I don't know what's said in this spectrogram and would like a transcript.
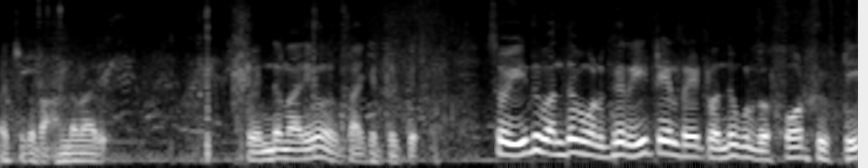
வச்சுக்கலாம். அந்த மாதிரி. ஸோ இந்த மாதிரியும் ஒரு பாக்கெட் இருக்குது ஸோ இது வந்து உங்களுக்கு ரீட்டைல் ரேட் வந்து உங்களுக்கு ஃபோர் ஃபிஃப்டி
